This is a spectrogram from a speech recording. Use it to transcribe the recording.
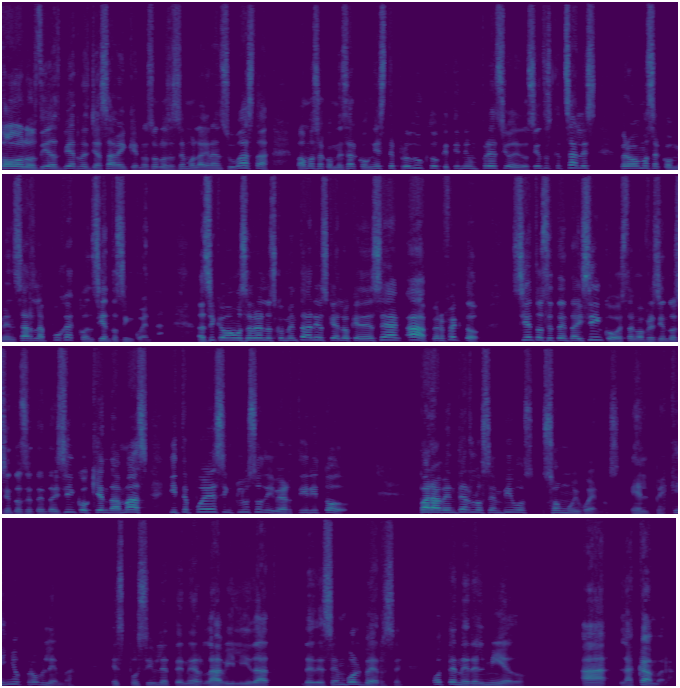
todos los días viernes ya saben que nosotros hacemos la gran subasta. Vamos a comenzar con este producto que tiene un precio de 200 quetzales, pero vamos a comenzar la puja con 150. Así que vamos a ver en los comentarios qué es lo que desean. Ah, perfecto. 175, están ofreciendo 175. ¿Quién da más? Y te puedes incluso divertir y todo. Para venderlos en vivos son muy buenos. El pequeño problema es posible tener la habilidad de desenvolverse o tener el miedo a la cámara.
